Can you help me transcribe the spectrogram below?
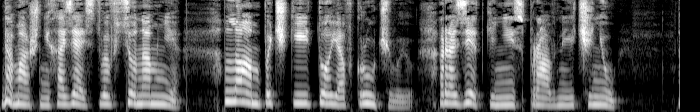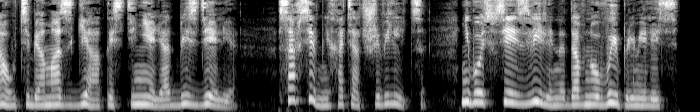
Домашнее хозяйство все на мне. Лампочки и то я вкручиваю, розетки неисправные чиню. А у тебя мозги окостенели от безделья. Совсем не хотят шевелиться. Небось, все извилины давно выпрямились.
